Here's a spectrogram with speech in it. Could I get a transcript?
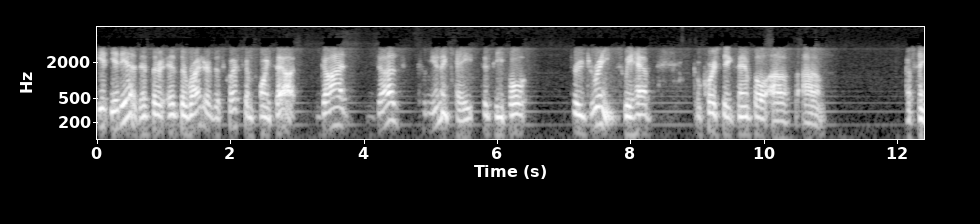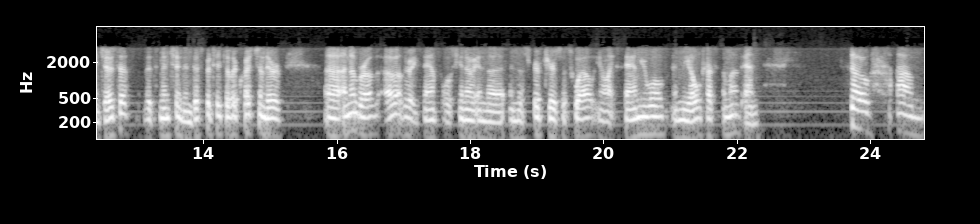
it, it is, as the, as the writer of this question points out, God does communicate to people through dreams. We have, of course, the example of um, of Saint Joseph that's mentioned in this particular question. There uh, a number of, of other examples, you know, in the in the scriptures as well. You know, like Samuel in the Old Testament, and so um,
